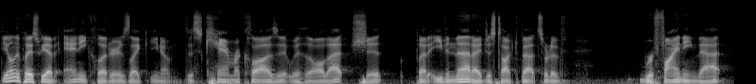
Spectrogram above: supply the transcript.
the only place we have any clutter is like, you know, this camera closet with all that shit but even that, I just talked about sort of refining that.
